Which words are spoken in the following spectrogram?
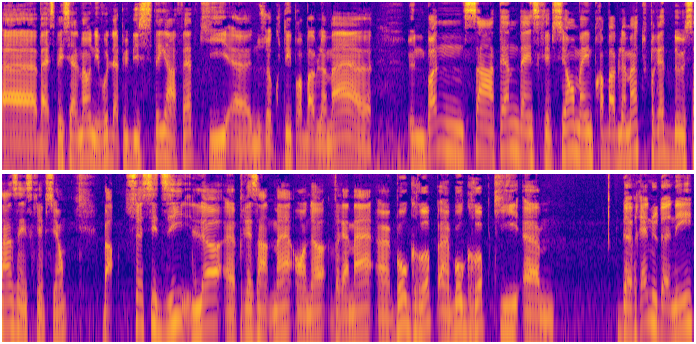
Euh, ben, spécialement au niveau de la publicité, en fait, qui nous a coûté probablement une bonne centaine d'inscriptions, même probablement tout près de 200 inscriptions. Bon, ceci dit, là, présentement, on a vraiment un beau groupe, un beau groupe qui devrait nous donner,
